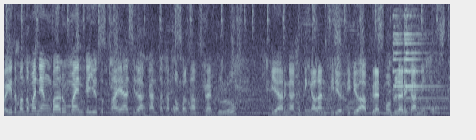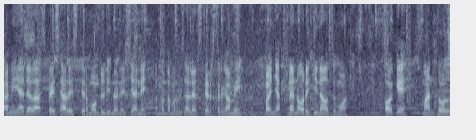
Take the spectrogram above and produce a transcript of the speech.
bagi teman-teman yang baru main ke YouTube saya, silahkan tekan tombol subscribe dulu biar nggak ketinggalan video-video upgrade mobil dari kami. Kami adalah spesialis setir mobil di Indonesia nih, teman-teman bisa lihat setir-setir kami banyak dan original semua. Oke, okay, mantul.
